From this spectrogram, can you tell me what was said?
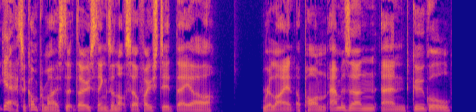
Yeah, it's a compromise that those things are not self hosted. They are reliant upon Amazon and Google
